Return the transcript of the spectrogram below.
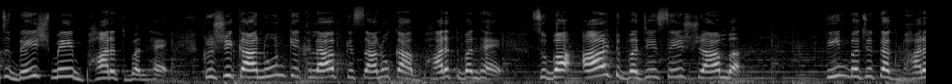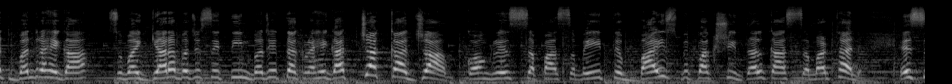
आज देश में भारत बंद है। कृषि कानून के खिलाफ किसानों का भारत बंद है। सुबह आठ बजे से शाम तीन बजे तक भारत बंद रहेगा। सुबह 11 बजे से तीन बजे तक रहेगा चक्का जाम। कांग्रेस, सपा समेत 22 विपक्षी दल का समर्थन इस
